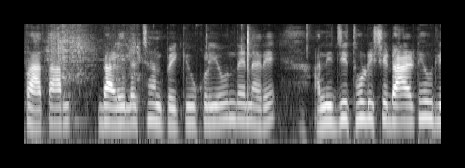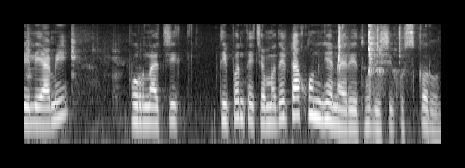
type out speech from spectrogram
हे पहा आता आम डाळीला छानपैकी उकळी येऊन देणार आहे. आणि जी थोडीशी डाळ ठेवलेली आम्ही पुरणाची ती पण त्याच्यामध्ये टाकून घेणार आहे थोडीशी कुस करून.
